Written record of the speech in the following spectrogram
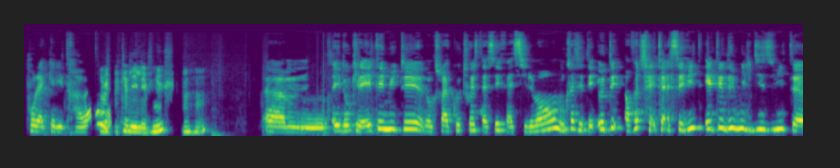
pour laquelle il travaille. Avec laquelle il est venu. Mmh euh, et donc il a été muté donc sur la côte ouest assez facilement. Donc ça c'était en fait ça a été assez vite. Été 2018, euh,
